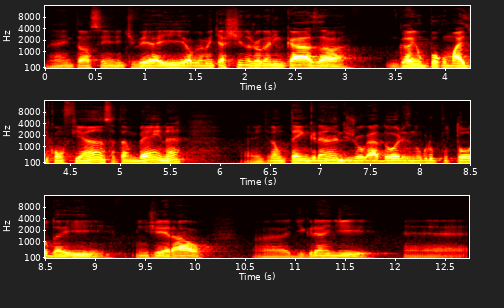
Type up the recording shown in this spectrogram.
Né? Então, assim, a gente vê aí, obviamente, a China jogando em casa ganha um pouco mais de confiança também, né? A gente não tem grandes jogadores no grupo todo aí, em geral, uh, de grande é,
